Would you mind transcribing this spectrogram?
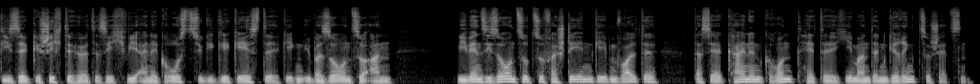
Diese Geschichte hörte sich wie eine großzügige Geste gegenüber so und so an, wie wenn sie so und so zu verstehen geben wollte, dass er keinen Grund hätte, jemanden gering zu schätzen.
